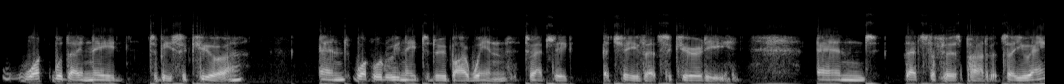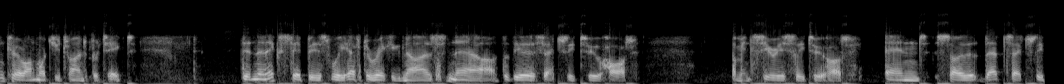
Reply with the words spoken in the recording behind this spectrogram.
what would they need to be secure, and what would we need to do by when to actually achieve that security. And that's the first part of it. So you anchor on what you're trying to protect. Then the next step is we have to recognise now that the Earth's actually too hot. I mean, seriously too hot and so that's actually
